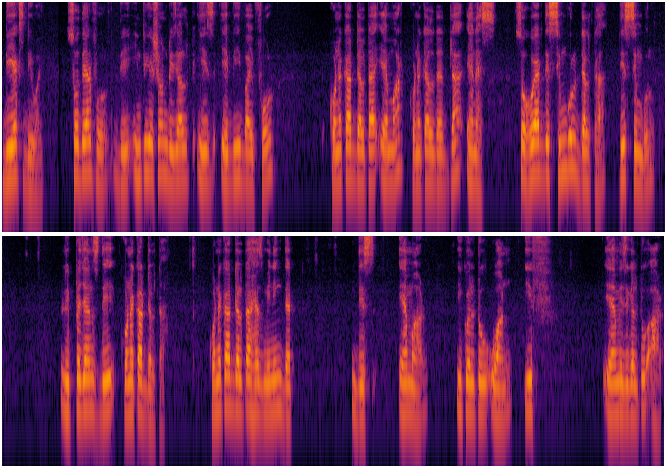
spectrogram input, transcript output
dx dy. So therefore the integration result is ab by 4 Kronecker delta MR, Kronecker delta NS. So, where the symbol delta, this symbol represents the Kronecker delta. Kronecker delta has meaning that this MR equal to 1 if M is equal to R,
